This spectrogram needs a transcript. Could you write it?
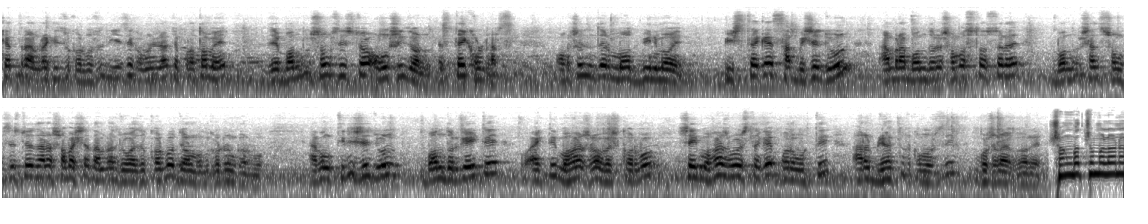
ক্ষেত্রে আমরা কিছু কর্মসূচি দিয়েছি। কর্মসূচি হচ্ছে প্রথমে যে বন্দর সংশ্লিষ্ট অংশীজন স্টেক হোল্ডার্স অংশীজনদের মত বিনিময় বিশ থেকে ছাব্বিশে জুন আমরা বন্দরের সমস্ত স্তরে বন্দরের সাথে সংশ্লিষ্ট যারা সবার সাথে আমরা যোগাযোগ করব, জনমত গঠন করব। এবং তিরিশে জুন বন্দর গেইটে একটি মহাসমাবেশ করব। সেই মহাসমাবেশ থেকে পরবর্তী আরও বৃহত্তর কর্মসূচি ঘোষণা করে সংবাদ সম্মেলনে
